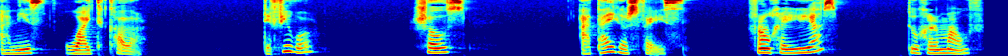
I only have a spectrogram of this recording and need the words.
and white color. The figure shows a tiger's face from her ears to her mouth.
